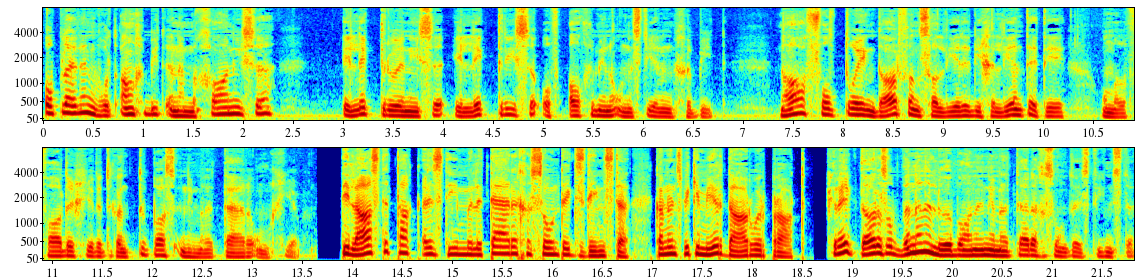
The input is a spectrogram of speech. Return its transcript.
Opleiding word aangebied in 'n meganiese, elektroniese, elektriese of algemene ondersteuning gebied. Na voltooiing daarvan sal lede die geleentheid hê om hul vaardighede te kan toepas in die militêre omgewing. Die laaste tak is die militêre gesondheidsdienste. Kan ons bietjie meer daaroor praat? Kyk, daar is opwindende loopbane in die militêre gesondheidsdienste.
